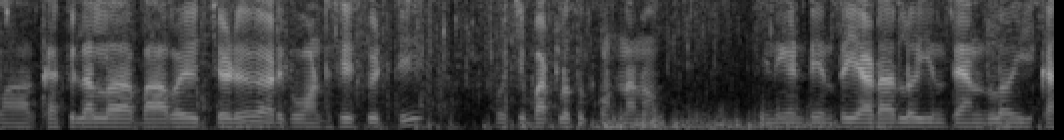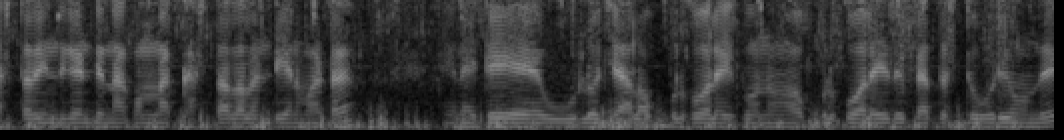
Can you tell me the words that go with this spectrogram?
మా కపిలల్ల బాబాయ్ వచ్చాడు. ఆడికి వంట చేసి పెట్టి వచ్చి బట్టలు ఉతుక్కుంటున్నాను. ఎందుకంటే ఇంత ఎడారిలో ఇంత ఎండలో ఈ కష్టాలు ఎందుకంటే నాకున్న కష్టాలు అలాంటివి అనమాట నేనైతే ఊర్లో చాలా అప్పులు పోలైపోయాను అప్పులు పోలేదు పెద్ద స్టోరీ ఉంది.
